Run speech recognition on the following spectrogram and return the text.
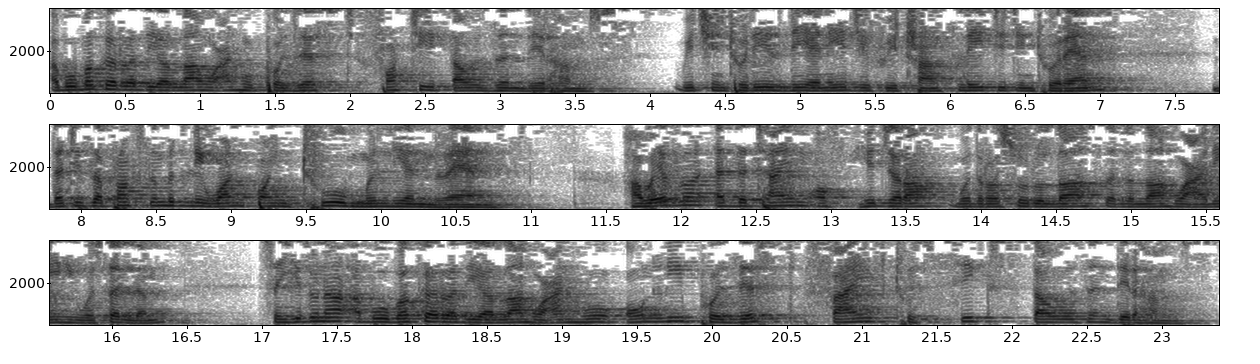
Abu Bakr radiallahu anhu possessed 40,000 dirhams, which in today's day and age, if we translate it into rands, that is approximately 1.2 million rands. However, at the time of Hijrah with Rasulullah sallallahu alaihi wasallam, Sayyiduna Abu Bakr radiallahu anhu only possessed five to six thousand dirhams.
